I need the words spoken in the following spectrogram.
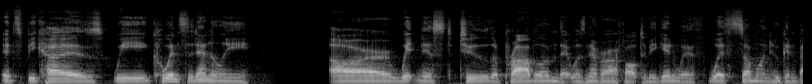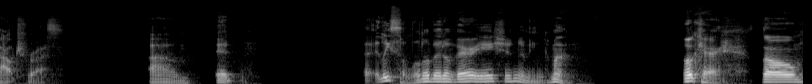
it's because we coincidentally are witnessed to the problem that was never our fault to begin with, with someone who can vouch for us. Um, it, at least a little bit of variation. I mean, come on. Okay, so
